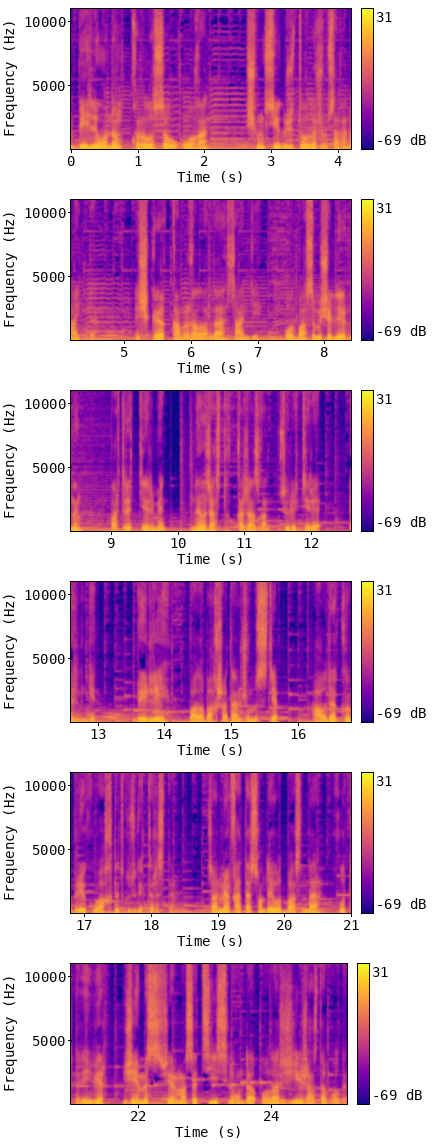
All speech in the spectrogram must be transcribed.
Билли оның құрылысы оған 3800 доллар жұмсағанын айтты. Ішкі қабырғаларда санди отбасы мүшелерінің портреттері мен нел жастыққа жазған суреттері ілінген. Билли балабақшадан жұмыс істеп ауда көбірек уақыт өткізуге тырысты. Сонымен қатар сондай отбасында худ ривер жеміс фермасы тиесілі онда олар жиі жазда болды.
